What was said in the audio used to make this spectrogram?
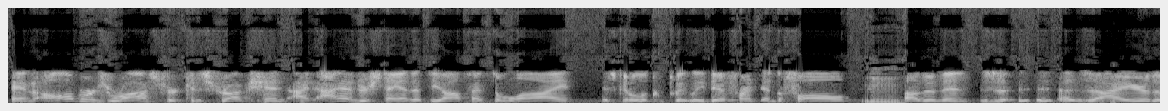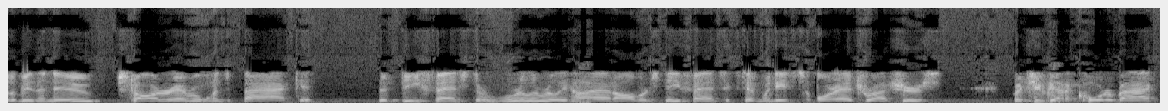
And Auburn's roster construction, I, I understand that the offensive line is going to look completely different in the fall, mm. other than Z- uh, Zaire, that'll be the new starter. Everyone's back. And the defense, they're really, really high on Auburn's defense, except we need some more edge rushers. But you've got a quarterback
